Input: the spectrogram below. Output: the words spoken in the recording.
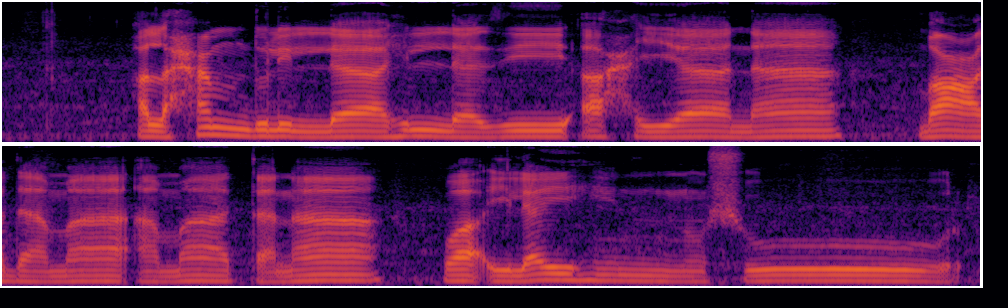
الحمد لله الذي أحيانا بعدما أماتنا وإليه النشور.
